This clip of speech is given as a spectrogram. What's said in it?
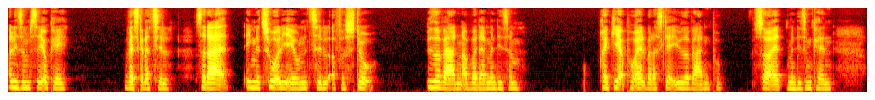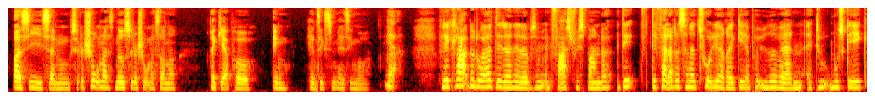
og ligesom se, okay, hvad skal der til? Så der er en naturlig evne til at forstå yderverden, og hvordan man ligesom reagerer på alt, hvad der sker i yderverden, på, så at man ligesom kan, også i sådan nogle situationer, nødsituationer og sådan noget, reagere på en hensigtsmæssig måde. For det er klart, når du er det der netop som en fast responder, det, det falder dig så naturligt at reagere på yderverden, at du måske ikke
